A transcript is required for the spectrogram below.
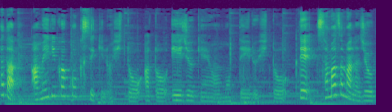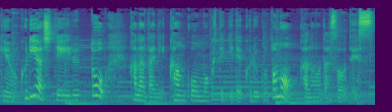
ただアメリカ国籍の人あと永住権を持っている人でさまざまな条件をクリアしているとカナダに観光目的で来ることも可能だそうです。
